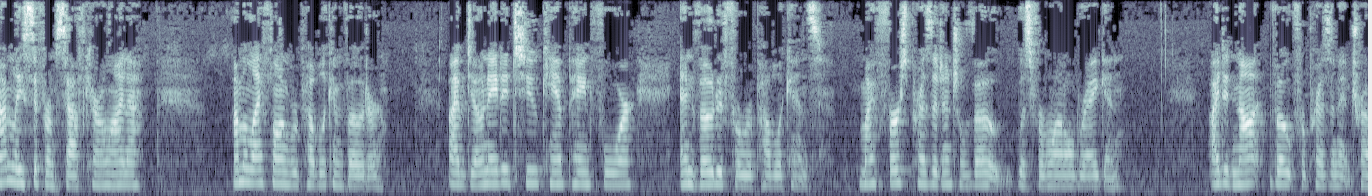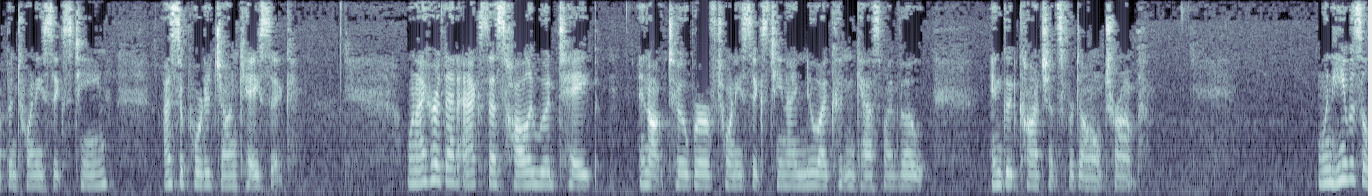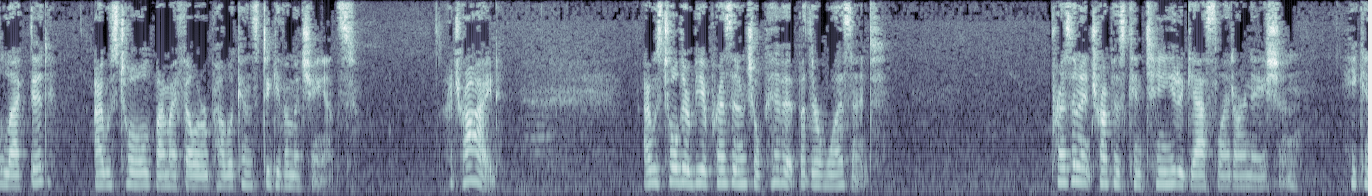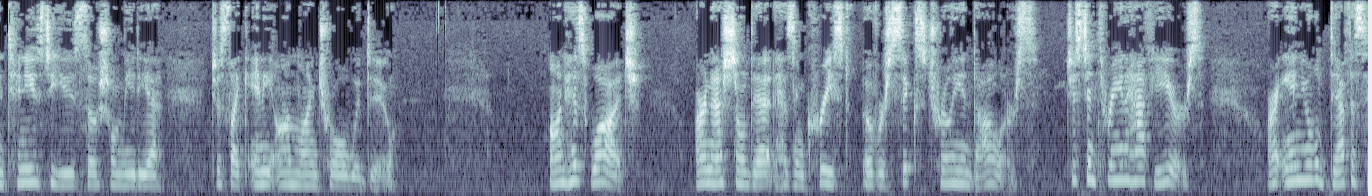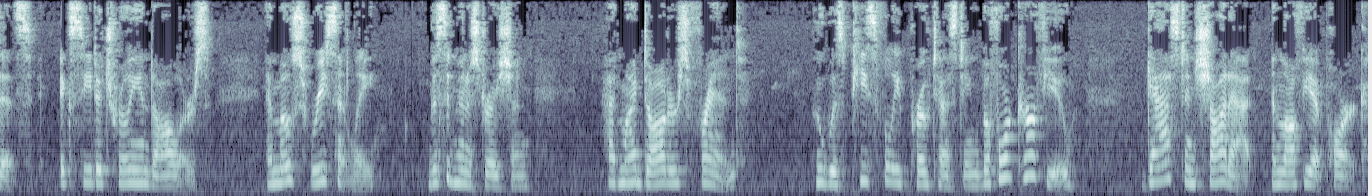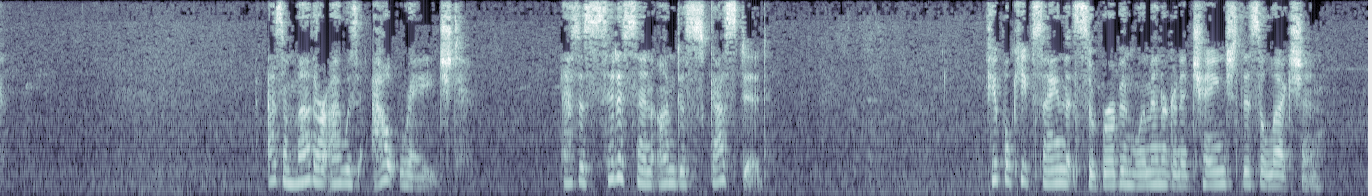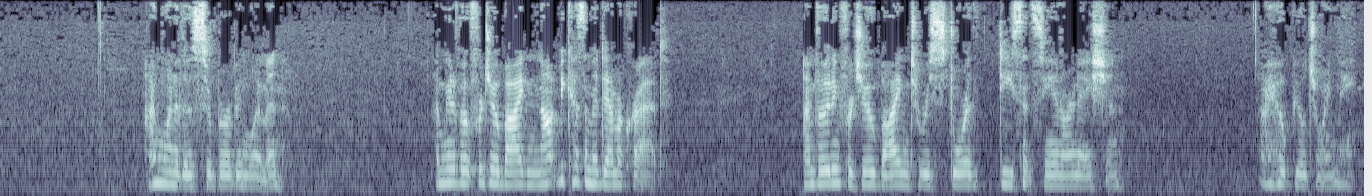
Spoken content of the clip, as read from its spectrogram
I'm Lisa from South Carolina. I'm a lifelong Republican voter. I've donated to, campaigned for, and voted for Republicans. My first presidential vote was for Ronald Reagan. I did not vote for President Trump in 2016. I supported John Kasich. When I heard that Access Hollywood tape in October of 2016, I knew I couldn't cast my vote in good conscience for Donald Trump. When he was elected, I was told by my fellow Republicans to give him a chance. I tried. I was told there'd be a presidential pivot, but there wasn't. President Trump has continued to gaslight our nation. He continues to use social media just like any online troll would do. On his watch, our national debt has increased over $6 trillion just in three and a half years. Our annual deficits exceed a trillion dollars. And most recently, this administration had my daughter's friend, who was peacefully protesting before curfew, gassed and shot at in Lafayette Park. As a mother, I was outraged. As a citizen, I'm disgusted. People keep saying that suburban women are going to change this election. I'm one of those suburban women. I'm going to vote for Joe Biden not because I'm a Democrat. I'm voting for Joe Biden to restore decency in our nation. I hope you'll join me.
